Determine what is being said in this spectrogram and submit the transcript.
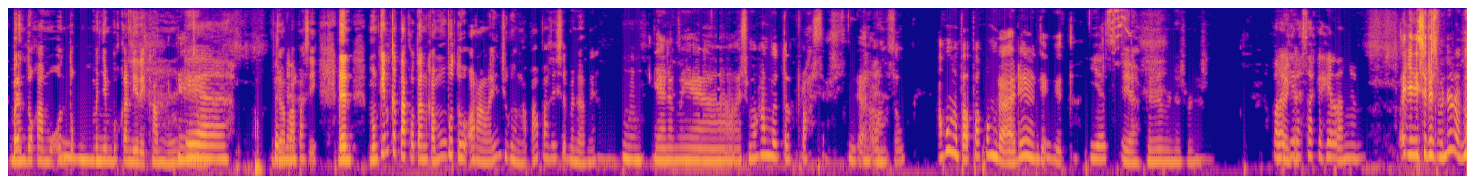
bantu kamu untuk Hmm. menyembuhkan diri kamu Iya. iya nggak bener. apa-apa sih dan mungkin ketakutan kamu butuh orang lain juga nggak apa-apa sih sebenarnya Hmm. Ya namanya semua kan butuh proses, nggak Mm-mm. langsung. Aku nggak apa-apa kok nggak ada yang kayak gitu. yes iya benar-benar benar apalagi Oh rasa kehilangan Oh jadi serius bener aku.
